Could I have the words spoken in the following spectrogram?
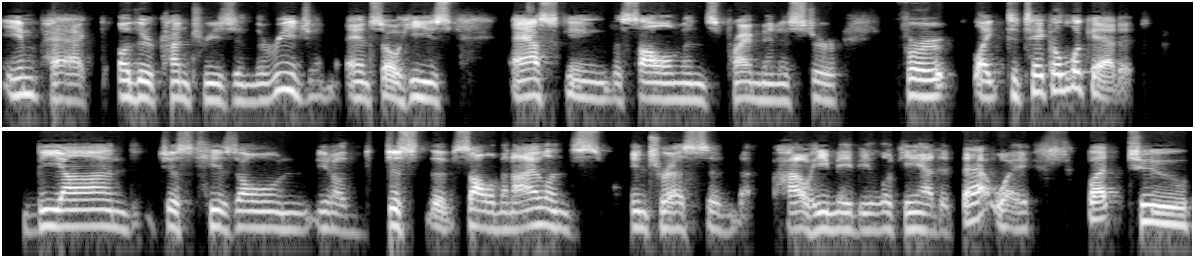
impact other countries in the region. And so he's asking the Solomons prime minister for like to take a look at it beyond just his own, you know, just the Solomon Islands interests and how he may be looking at it that way, but to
